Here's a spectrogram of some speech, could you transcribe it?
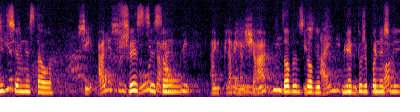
nic się nie stało. Wszyscy są dobrym zdrowiu. Niektórzy ponieśli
